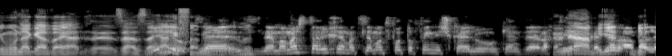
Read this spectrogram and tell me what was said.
אם הוא נגע ביד, זה, זה הזיה לפעמים. בדיוק, זה, זה ממש צריך מצלמות photo finish כאלו, כן, זה הלכתי קדימה, אבל...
